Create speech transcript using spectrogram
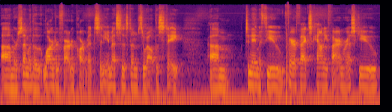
um, or some of the larger fire departments and EMS systems throughout the state. Um, to name a few, Fairfax County Fire and Rescue,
